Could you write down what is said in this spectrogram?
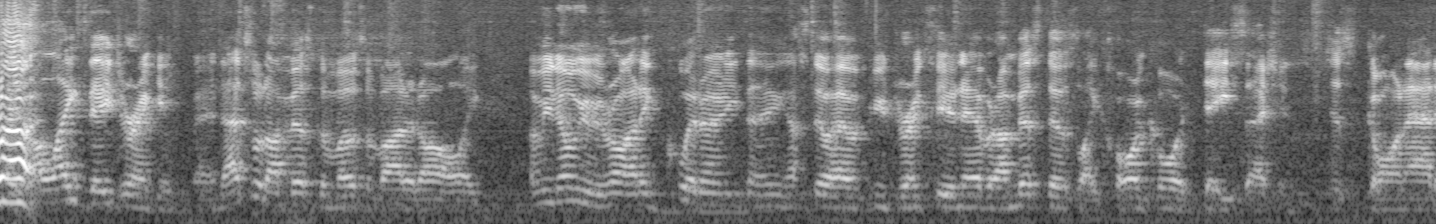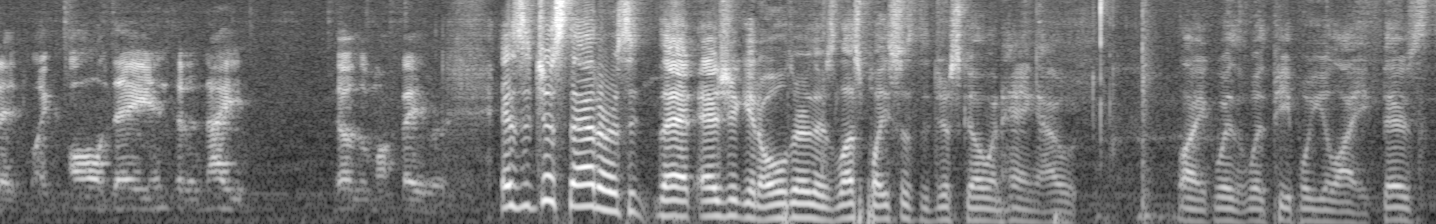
I like day drinking, man. That's what I miss the most about it all. Like, I mean, don't get me wrong, I didn't quit or anything. I still have a few drinks here and there, but I miss those like hardcore day sessions, just going at it like all day into the night. Those are my favorite. is it just that, or is it that as you get older, there's less places to just go and hang out, like with with people you like? There's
